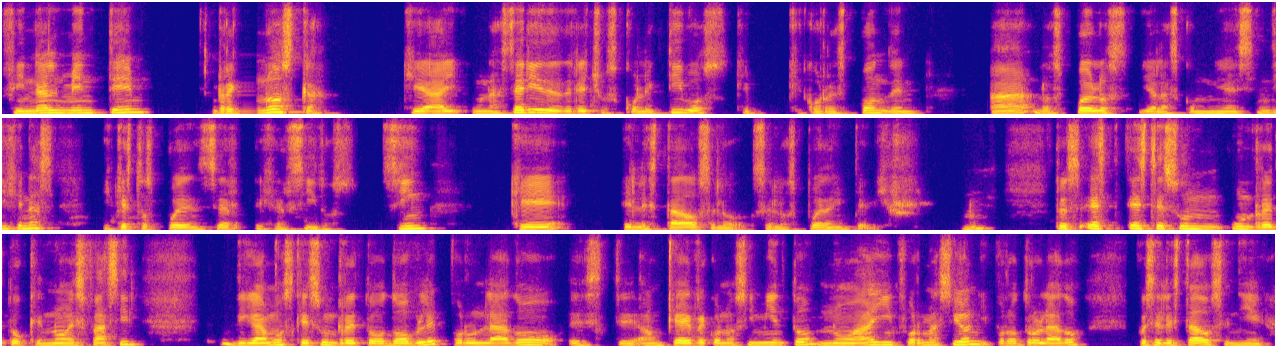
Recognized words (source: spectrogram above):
finalmente reconozca que hay una serie de derechos colectivos que, corresponden a los pueblos y a las comunidades indígenas y que estos pueden ser ejercidos sin que el Estado se, los pueda impedir. Entonces, este, es un, un, reto que no es fácil digamos que es un reto doble. Por un lado, este, aunque hay reconocimiento, no hay información y por otro lado, pues el Estado se niega.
